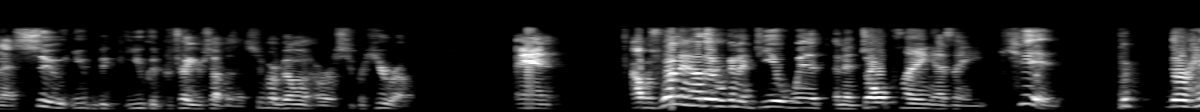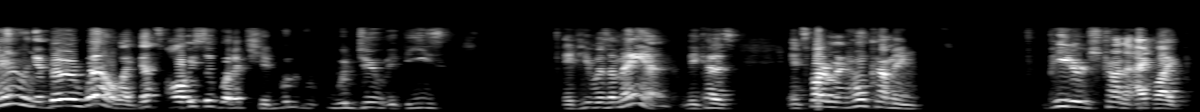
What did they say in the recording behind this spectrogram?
and a suit. You could be, you could portray yourself as a supervillain or a superhero. And I was wondering how they were going to deal with an adult playing as a kid, but they're handling it very well. Like that's obviously what a kid would would do if he's if he was a man. Because in Spider-Man Homecoming, Peter's trying to act like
